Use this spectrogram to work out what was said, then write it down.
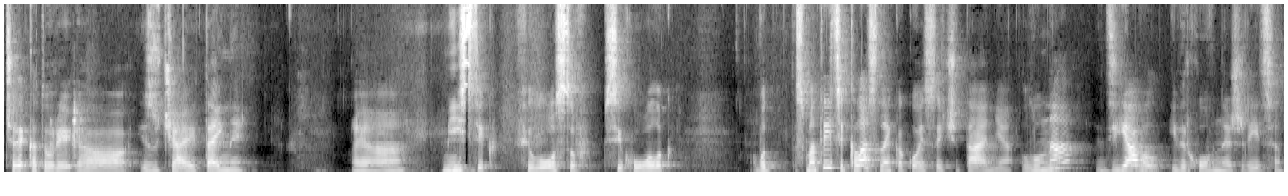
Человек, который э, изучает тайны, э, мистик, философ, психолог. Вот смотрите, классное какое сочетание. Луна, дьявол и Верховная Жрица.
